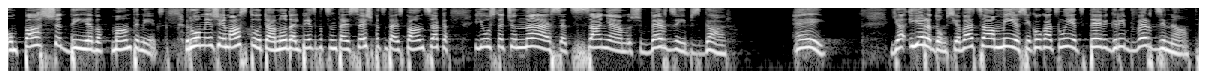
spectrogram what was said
un paša Dieva mantinieks. Romiešiem 8. nodaļa 15. 16. pāns saka, jūs taču nesat saņēmuši verdzības garu. Hei! Ja ieradums, ja vecā miesa, ja kaut kādas lietas tevi grib verdzināt,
